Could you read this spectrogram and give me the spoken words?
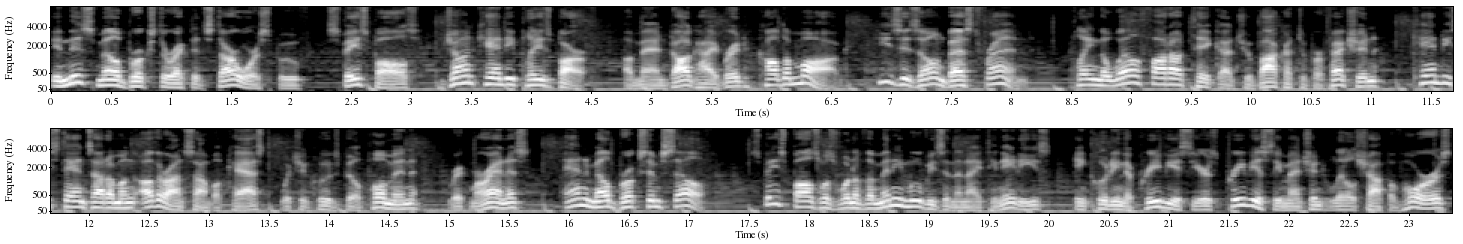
In this Mel Brooks directed Star Wars spoof, Spaceballs, John Candy plays Barf, a man-dog hybrid called a Mog. He's his own best friend. Playing the well thought out take on Chewbacca to perfection, Candy stands out among other ensemble cast, which includes Bill Pullman, Rick Moranis, and Mel Brooks himself. Spaceballs was one of the many movies in the 1980s, including the previous year's previously mentioned Little Shop of Horrors,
